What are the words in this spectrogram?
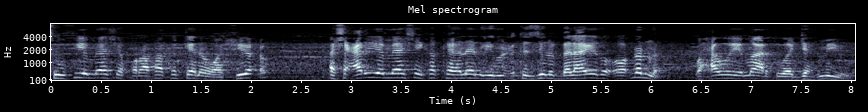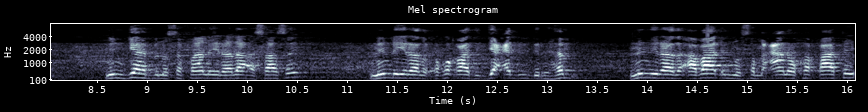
suufiya meeshay khuraafaad ka keeneen waa shiico. Ashcariya meeshay ka keeneen iyo muctasilo balaayada oo dhanna waxaa weeye maaragtay waa jahmiyo nin jahm binu safaan la yidhahdaa asaasay. Nin la yidhahdo wuxuu ka qaatay jacad dirham. Nin yidhaahdo abaan ibnu samcaan oo ka qaatay.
